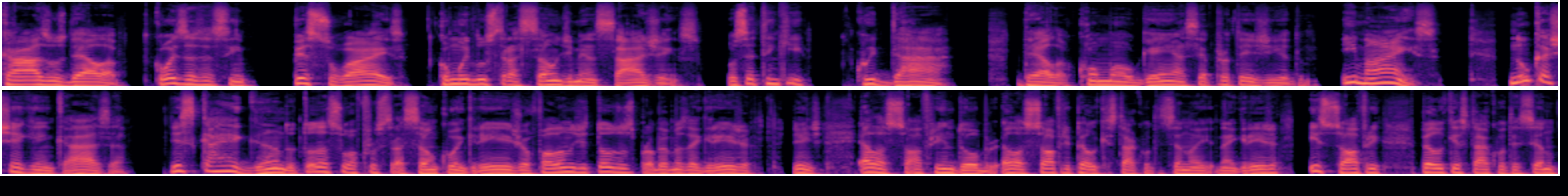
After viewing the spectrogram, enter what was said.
casos dela, coisas assim pessoais, como ilustração de mensagens. Você tem que cuidar dela como alguém a ser protegido. E mais, nunca chegue em casa descarregando toda a sua frustração com a igreja, ou falando de todos os problemas da igreja. Gente, ela sofre em dobro. Ela sofre pelo que está acontecendo na igreja e sofre pelo que está acontecendo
